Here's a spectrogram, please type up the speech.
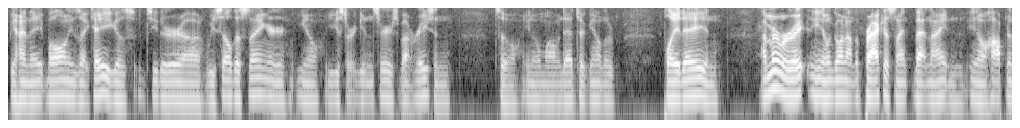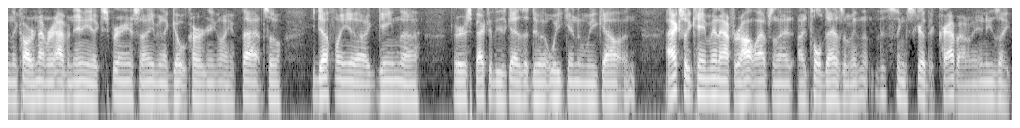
behind the eight ball. And he's like, "Hey," he goes, "It's either uh, we sell this thing or you know you start getting serious about racing." So you know, mom and dad took me out to play day, and I remember you know going out to practice night, that night and you know hopping in the car, never having any experience, not even a go-kart or anything like that. So you definitely uh, gain the the respect of these guys that do it week in and week out. And I actually came in after hot laps and I, I told dad, I mean, this thing scared the crap out of me. And he's like,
